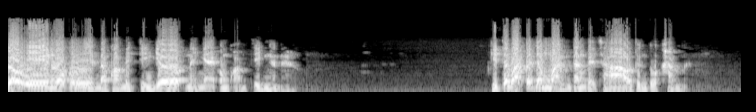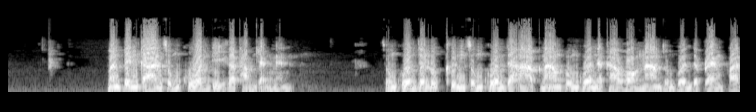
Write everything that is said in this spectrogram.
เราเองเราก็รู้เห็นตามความเป็นจริงเยอะในแง่ของความจริงนะครับกิจวัตรประจำวันตั้งแต่เช้าถึงตัวค่ำมันเป็นการสมควรที่จะกระทำอย่างนั้น สมควรจะลุกขึ้น สมควรจะอาบน้ำสมควรจะเข้าห้องน้ำสมควรจะแปรงฟัน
